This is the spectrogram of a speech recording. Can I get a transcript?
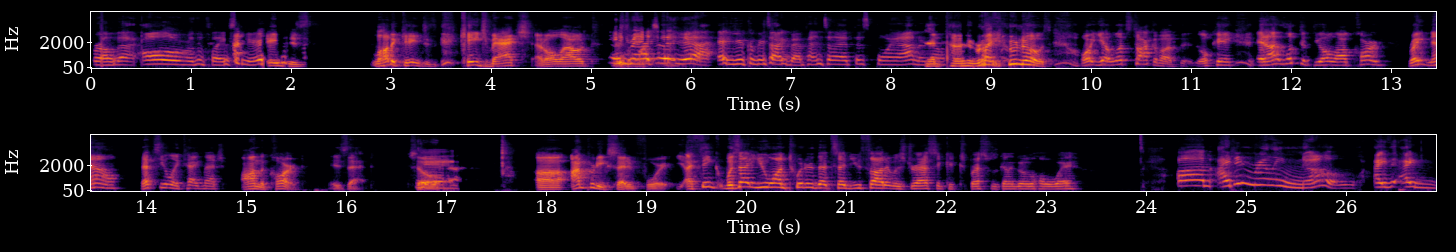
bro, that all over the place here. cages a lot of cages cage match at all out Cage match, yeah. And you could be talking about Penta at this point. I don't know. Right who knows oh yeah let's talk about this okay and i looked at the all out card right now that's the only tag match on the card is that so yeah. uh i'm pretty excited for it i think was that you on twitter that said you thought it was jurassic express was going to go the whole way Um, I didn't really know. I, I,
